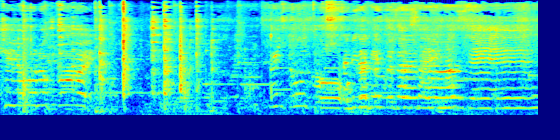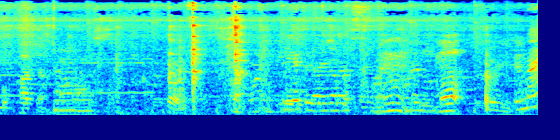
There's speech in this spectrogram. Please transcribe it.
ちゃ柔らかいはい。どうぞありがとうございます。おかけくださいませありがとう。ございますう。ん、うまい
